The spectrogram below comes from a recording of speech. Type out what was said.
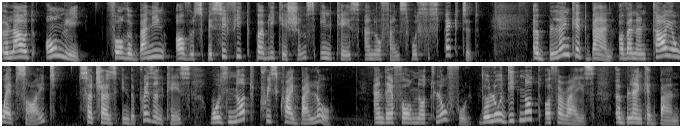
allowed only for the banning of specific publications in case an offense was suspected. A blanket ban of an entire website, such as in the present case, was not prescribed by law and therefore not lawful. The law did not authorize a blanket ban.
